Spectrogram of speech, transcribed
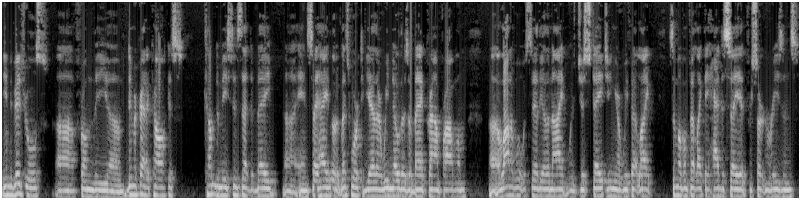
individuals uh, from the um, Democratic caucus come to me since that debate uh, and say, "Hey, look, let's work together. We know there's a bad crime problem." Uh, a lot of what was said the other night was just staging, or we felt like some of them felt like they had to say it for certain reasons.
